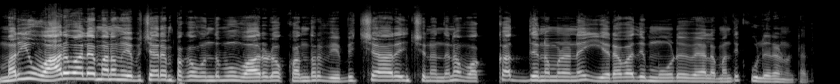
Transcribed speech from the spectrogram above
మరియు వారు వాళ్ళే మనం వ్యభిచారింపక ఉందము వారిలో కొందరు వ్యభిచారించినందున ఒక్క దినముననే ఇరవై మూడు వేల మంది కూలీరని ఉంటుంది.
